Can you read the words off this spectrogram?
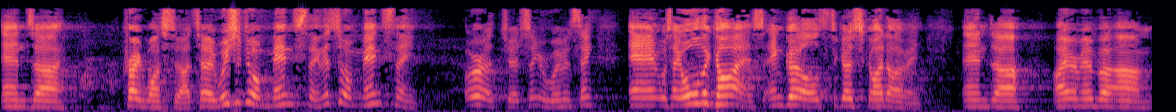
And uh, Craig wants to. I tell you, we should do a men's thing. Let's do a men's thing, or a church thing, or a women's thing, and we'll say all the guys and girls to go skydiving. And uh, I remember um,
